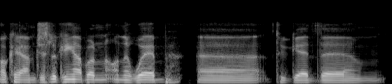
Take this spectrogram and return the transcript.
Okay, I'm just looking up on on the web uh, to get the. Um,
